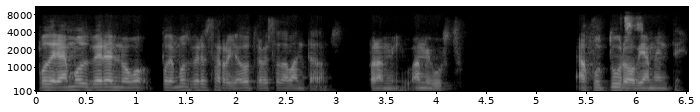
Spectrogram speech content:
podríamos ver el nuevo, podemos ver desarrollado otra vez a Davante Adams, para mí, a mi gusto. A futuro, obviamente.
